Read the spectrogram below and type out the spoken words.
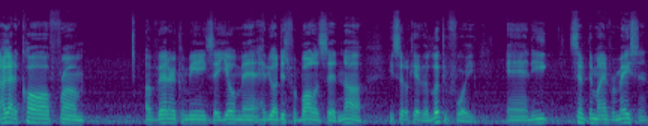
I got a call from a veteran comedian. He said, "Yo, man, have you auditioned for Ballers?" I said, "Nah." He said, "Okay, they're looking for you," and he sent them my information,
